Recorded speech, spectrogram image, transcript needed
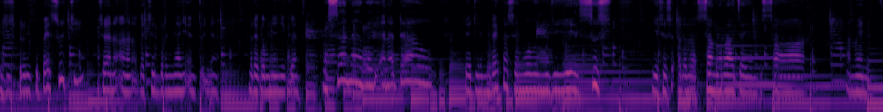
Yesus pergi ke bait suci. Sana anak-anak kecil bernyanyi untuknya. Mereka menyanyikan, Hosana bagi anak Daud. Jadi mereka semua memuji Yesus. Yesus adalah sang raja yang besar. Amin.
